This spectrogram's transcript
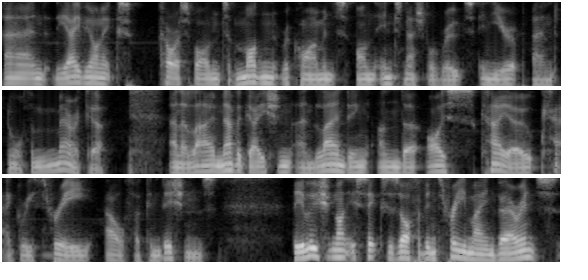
and the avionics correspond to modern requirements on international routes in Europe and North America and allow navigation and landing under ICAO Category 3 Alpha conditions. The Ilyushin 96 is offered in three main variants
